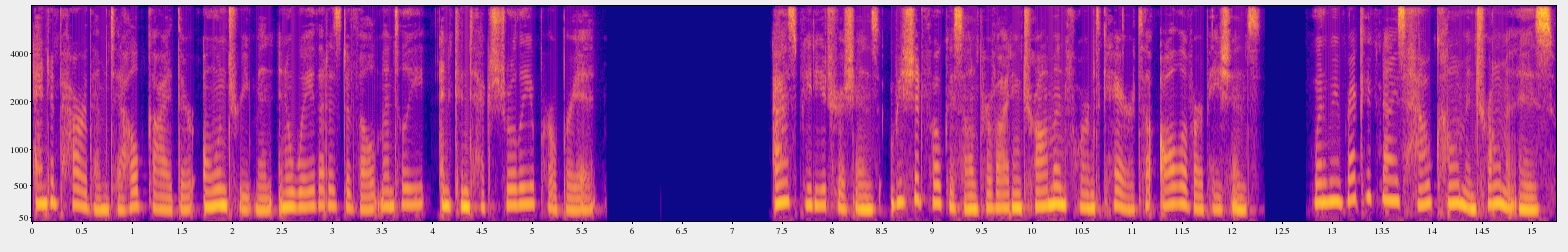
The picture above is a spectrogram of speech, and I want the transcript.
and empower them to help guide their own treatment in a way that is developmentally and contextually appropriate. As pediatricians, we should focus on providing trauma informed care to all of our patients. When we recognize how common trauma is,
